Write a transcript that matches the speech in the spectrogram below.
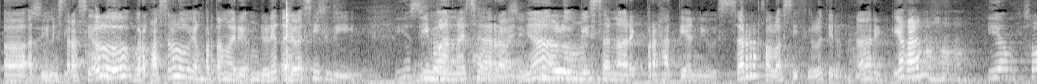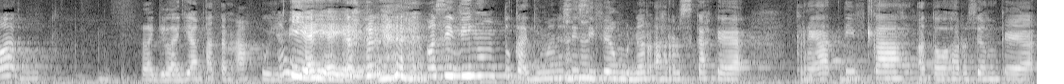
eh, administrasi lu, berkas lu, yang pertama dia dilihat adalah CV. Iya sih, Gimana Kak. caranya Oh, CV lu bisa narik perhatian user kalau CV lu tidak menarik, ya kan? Ah, ah. Iya soalnya lagi-lagi angkatan aku ya Iya iya iya. iya. masih bingung tuh kak gimana sih CV yang benar haruskah kayak kreatif kah atau harus yang kayak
